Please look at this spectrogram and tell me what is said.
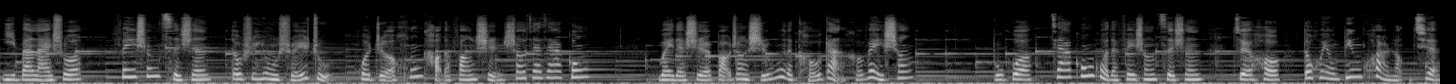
一般来说，非生刺身都是用水煮或者烘烤的方式稍加加工，为的是保证食物的口感和卫生。不过，加工过的飞生刺身最后都会用冰块冷却，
